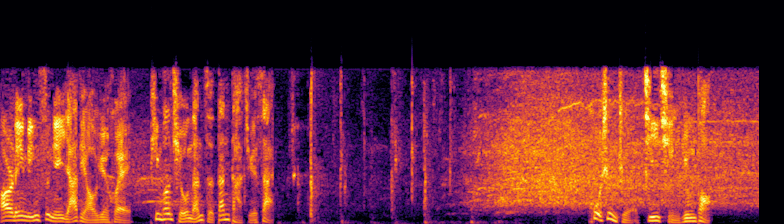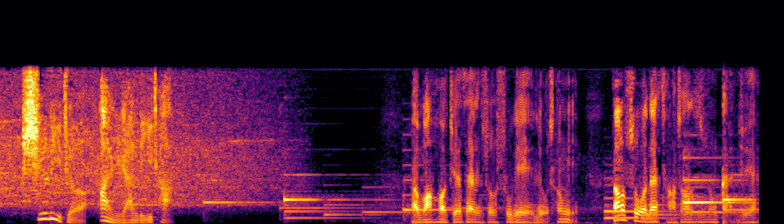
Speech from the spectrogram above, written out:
2004年雅典奥运会乒乓球男子单打决赛，获胜者激情拥抱，失利者黯然离场。啊，王浩决赛的时候输给柳成敏。当时我在场上的这种感觉，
